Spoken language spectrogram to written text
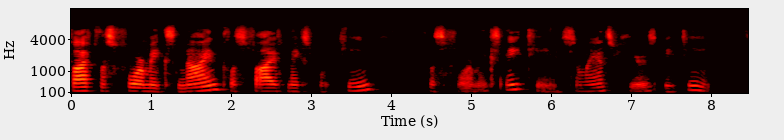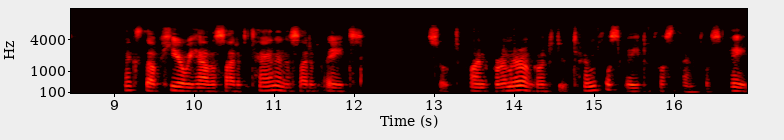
5 plus 4 makes 9 plus 5 makes 14 plus 4 makes 18 so my answer here is 18 next up here we have a side of 10 and a side of 8 so to find the perimeter I'm going to do 10 plus 8 plus 10 plus 8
